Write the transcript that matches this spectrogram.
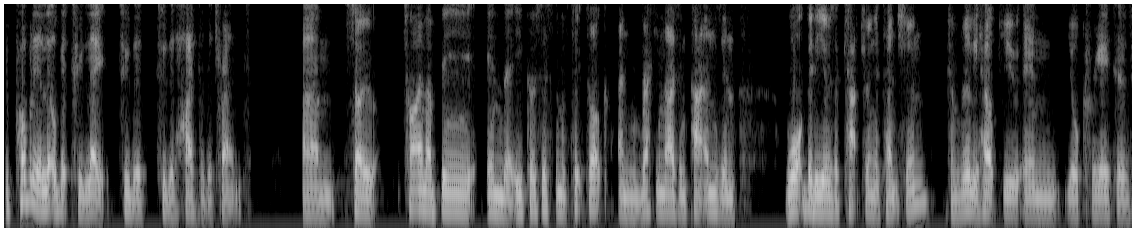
you're probably a little bit too late to the to the hype of the trend. Um, so trying to be in the ecosystem of TikTok and recognizing patterns in what videos are capturing attention can really help you in your creative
